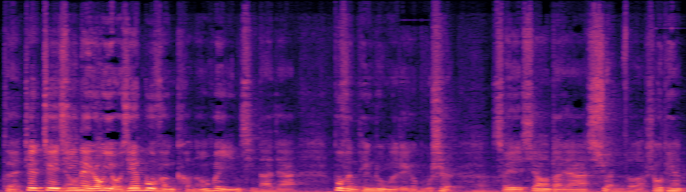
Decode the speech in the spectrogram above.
对，这这一期内容有些部分可能会引起大家部分听众的这个不适，所以希望大家选择收听，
